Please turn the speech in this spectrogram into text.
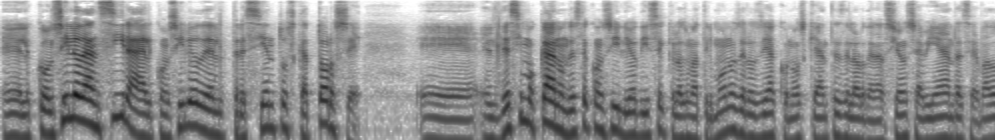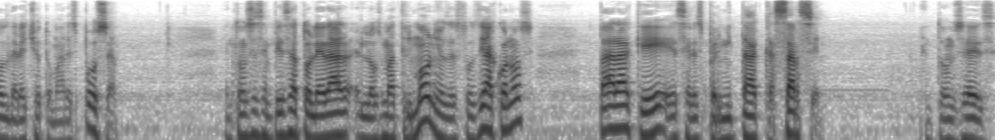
El concilio de Ancira, el concilio del 314, eh, el décimo canon de este concilio dice que los matrimonios de los diáconos que antes de la ordenación se habían reservado el derecho a tomar esposa. Entonces empieza a tolerar los matrimonios de estos diáconos para que se les permita casarse. Entonces,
